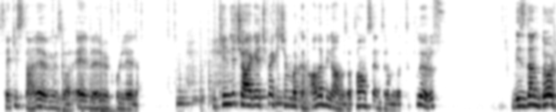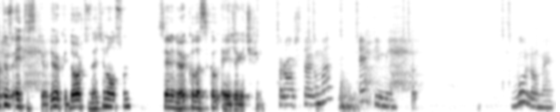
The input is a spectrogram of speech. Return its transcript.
8 tane evimiz var. Evleri bir fullleyelim. İkinci çağa geçmek için bakın ana binamıza, town center'ımıza tıklıyoruz. Bizden 400 et istiyor. Diyor ki 400 etin olsun. Seni diyor classical age'e geçireyim. Prostagma etimi. Vulome.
